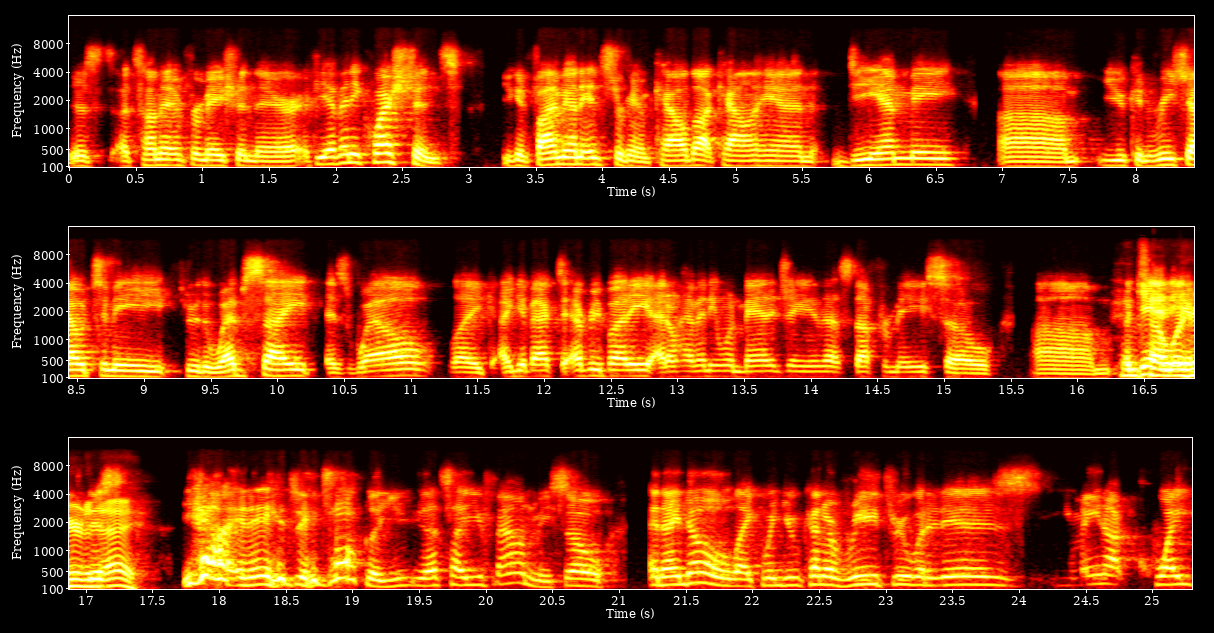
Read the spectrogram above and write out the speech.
There's a ton of information there. If you have any questions, you can find me on Instagram, cal.callahan. DM me. Um, you can reach out to me through the website as well. Like I get back to everybody. I don't have anyone managing any of that stuff for me. So um, Hence again, how we're here this- today. yeah, and it's exactly you, that's how you found me. So, and I know like when you kind of read through what it is, you may not quite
